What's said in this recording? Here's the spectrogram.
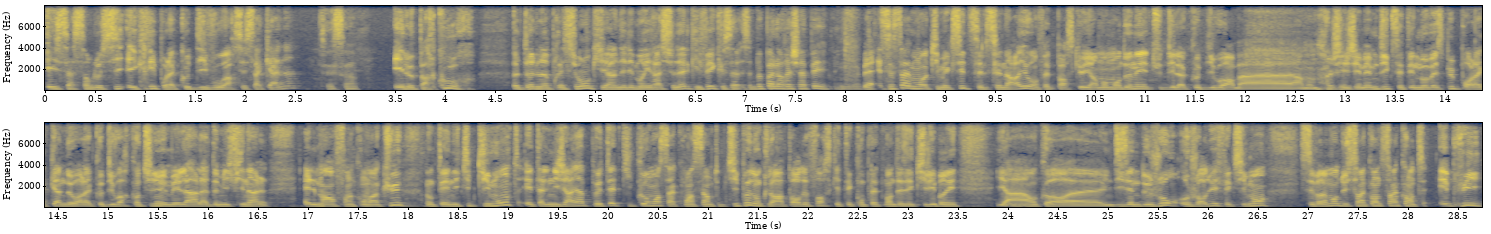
Et ça semble aussi écrit pour la Côte d'Ivoire. C'est sa canne. C'est ça. Et le parcours donne l'impression qu'il y a un élément irrationnel qui fait que ça ne peut pas leur échapper. Ben, c'est ça, moi, qui m'excite, c'est le scénario, en fait. Parce qu'il y a un moment donné, tu te dis la Côte d'Ivoire, bah, à un moment, j'ai j'ai même dit que c'était une mauvaise pub pour la Cannes de voir la Côte d'Ivoire continuer. Mais là, la demi-finale, elle m'a enfin convaincu. Donc, t'as une équipe qui monte et t'as le Nigeria, peut-être, qui commence à coincer un tout petit peu. Donc, le rapport de force qui était complètement déséquilibré il y a encore euh, une dizaine de jours. Aujourd'hui, effectivement, c'est vraiment du 50-50. Et puis,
